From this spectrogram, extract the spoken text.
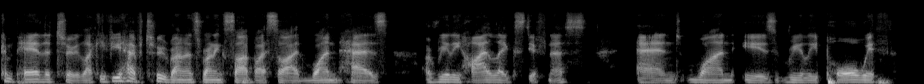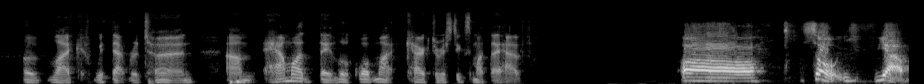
compare the two? Like if you have two runners running side by side, one has a really high leg stiffness and one is really poor with uh, like with that return. Um, how might they look? What might characteristics might they have? Uh, so yeah,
